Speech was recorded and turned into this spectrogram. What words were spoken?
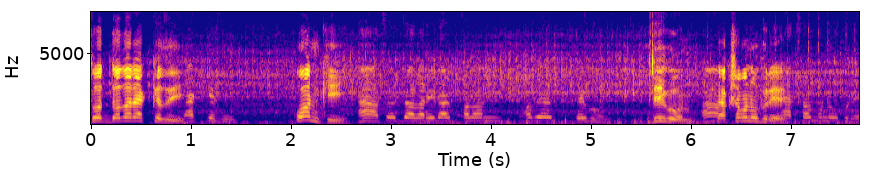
চোদ্দ হাজার এক কেজি? এক কেজি। কোন কি? হ্যাঁ চোদ্দ হাজার। এটার ফলন হবে বেগুন দ্বিগুণ? হ্যাঁ। একশো মান উপরে? একশো মনে উপরে।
